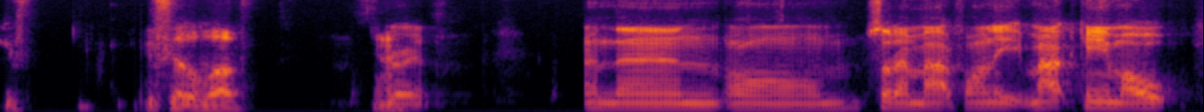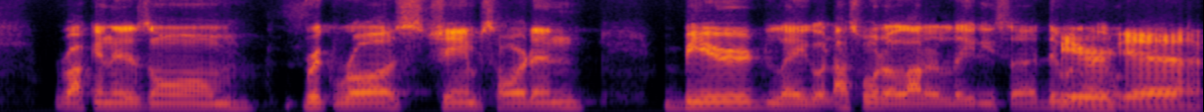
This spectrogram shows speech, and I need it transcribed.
you you feel the love you know? right and then um so then Matt finally Matt came out rocking his um Rick Ross, James Harden beard. Like that's what a lot of ladies said. They beard, like, yeah.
